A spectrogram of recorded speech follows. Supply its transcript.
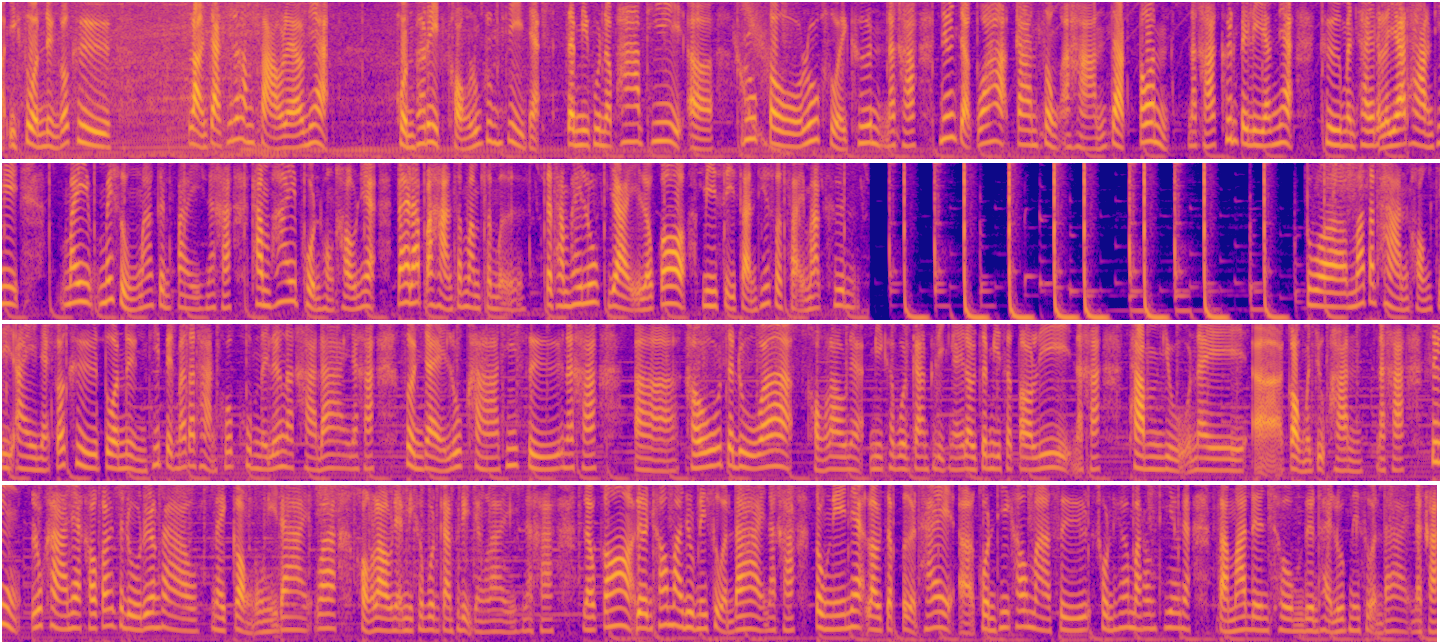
อีกส่วนหนึ่งก็คือ หลังจากที่เราทำสาวแล้วเนี่ยผลผลิตของลูกลิ้นจี่เนี่ย จะมีคุณภาพที่ลูกโตลูกสวยขึ้นนะคะ เนื่องจากว่าการส่งอาหารจากต้นนะคะ ขึ้นไปเลี้ยงเนี่ยคือมันใช้ระยะทางที่ไม่ไม่สูงมากเกินไปนะคะทำให้ผลของเขาเนี่ยได้รับอาหารสม่ำเสมอ จะทำให้ลูกใหญ่แล้วก็มีสีสันที่สดใสมากขึ้น ตัวมาตรฐานของ GI เนี่ยก็คือตัวหนึ่งที่เป็นมาตรฐานควบคุมในเรื่องราคาได้นะคะ ส่วนใหญ่ลูกค้าที่ซื้อนะคะ เขาจะดูว่าของเราเนี่ยมีกระบวนการผลิตไง เราจะมีสตอรี่นะคะทำอยู่ในกล่องบรรจุภัณฑ์นะคะ ซึ่งลูกค้าเนี่ยเขาก็จะดูเรื่องราวในกล่องตรงนี้ได้ ว่าของเราเนี่ยมีกระบวนการผลิตอย่างไรนะคะ แล้วก็เดินเข้ามาดูในสวนได้นะคะ ตรงนี้เนี่ยเราจะเปิดให้คนที่เข้ามาซื้อคนที่เข้ามาท่องเที่ยวเนี่ยสามารถเดินชมเดินถ่ายรูปในสวนได้นะคะ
